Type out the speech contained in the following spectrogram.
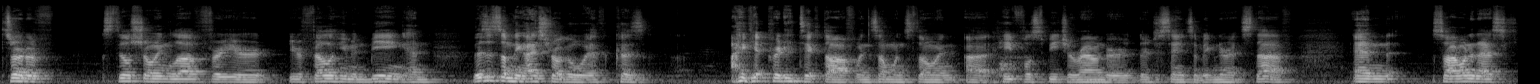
sort of still showing love for your your fellow human being and this is something I struggle with because I get pretty ticked off when someone's throwing uh, hateful speech around or they're just saying some ignorant stuff. And so I wanted to ask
